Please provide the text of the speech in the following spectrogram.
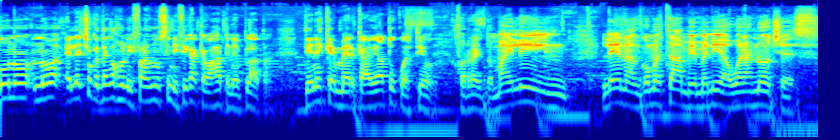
tú no, no, el hecho que tengas OnlyFans no significa que vas a tener plata. Tienes que mercadear tu cuestión. Correcto. Maylin, Lenan, ¿cómo están? Bienvenida, buenas noches.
